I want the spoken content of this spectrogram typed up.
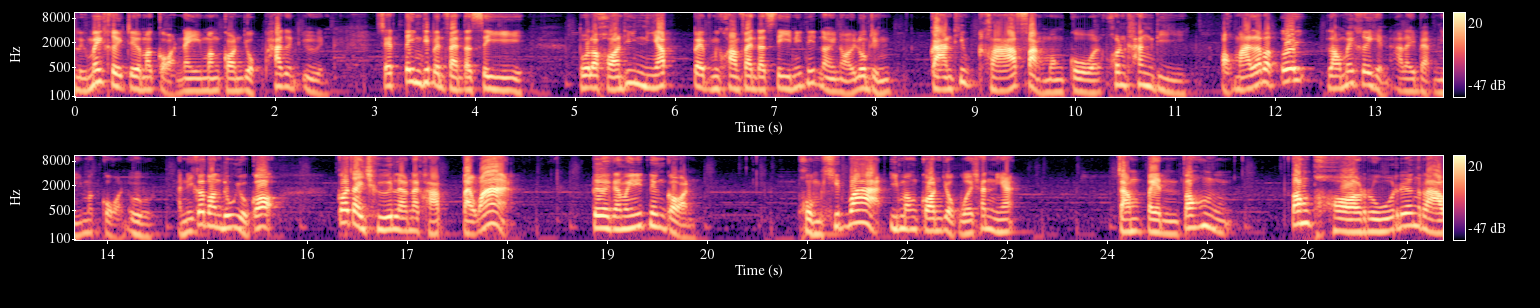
หรือไม่เคยเจอมาก่อนในมังกรหยกภาคอื่นๆเซตติ้งที่เป็นแฟนตาซีตัวละครที่เนี้ยบเป็นมีความแฟนตาซีนิดๆหน่อยๆรวมถึงการที่คลาฟฝั่งมองโกค่อนข้างดี ออกมาแล้วแบบเอ้ย เราไม่เคยเห็นอะไรแบบนี้มาก่อนเอออันนี้ก็ตอนดูอยู่ก็ก็ใจชื้นแล้วนะครับ แต่ว่าเตือนกันไว้นิดนึงก่อน ผมคิดว่าอีมังกรหยกเวอร์ชันเนี้ยจำเป็นต้องต้องพอรู้เรื่องราว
